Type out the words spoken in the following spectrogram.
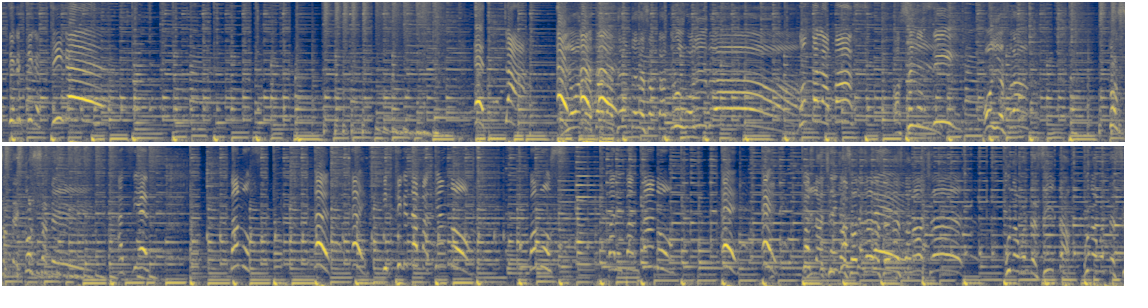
¡Sigue, sigue, sigue! ¡Echa! ¡Eh, ¿Y dónde eh, está la eh! gente de Santa Cruz, Bolivia? ¿Dónde la paz? Así. Sí. Oye, Fran. Cósate, cósate. Así es. Vamos. ¡Eh! ¡Eh! Y sigue zapateando. Vamos. Para el pantano chicas solteras en esta noche. Una vueltecita, una vueltecita.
